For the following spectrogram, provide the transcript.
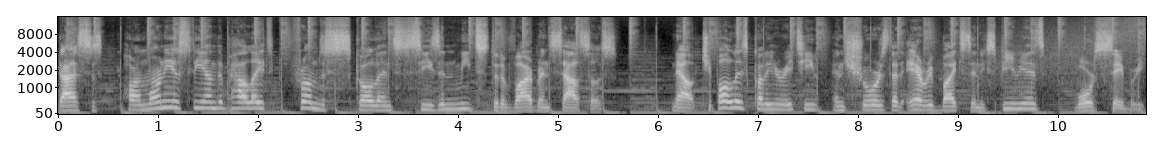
Dances harmoniously on the palate from the succulent seasoned meats to the vibrant salsas. Now, Chipotle's culinary team ensures that every bite is an experience worth savoring.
